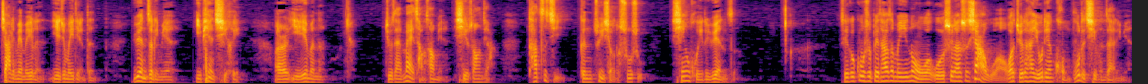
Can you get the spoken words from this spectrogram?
家里面没人，也就没点灯，院子里面一片漆黑，而爷爷们呢，就在麦场上面卸庄稼，他自己跟最小的叔叔先回的院子。这个故事被他这么一弄，我我虽然是下午啊，我觉得还有点恐怖的气氛在里面，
